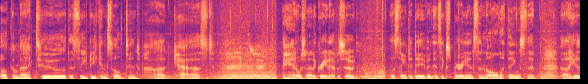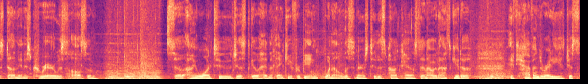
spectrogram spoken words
Welcome back to the Safety Consultant Podcast. Man, wasn't that a great episode? Listening to Dave and his experience and all the things that uh, he has done in his career was awesome. So I want to just go ahead and thank you for being one of the listeners to this podcast. And I would ask you to, if you haven't already, just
